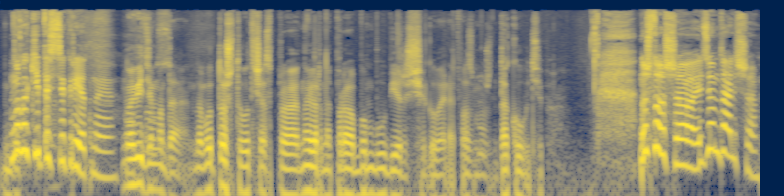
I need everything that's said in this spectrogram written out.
ну, какие-то секретные. Ну, вопросы. видимо, да. Вот то, что вот сейчас, про, наверное, про бомбоубежище говорят, возможно, такого типа. Ну что ж, идем дальше.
